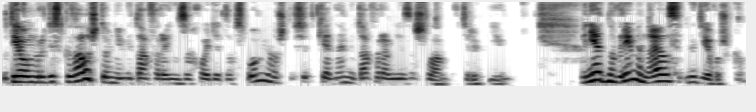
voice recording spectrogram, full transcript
Вот я вам вроде сказала, что мне метафора не заходит, а вспомнила, что все-таки одна метафора мне зашла в терапию. Мне одно время нравилась одна девушка,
